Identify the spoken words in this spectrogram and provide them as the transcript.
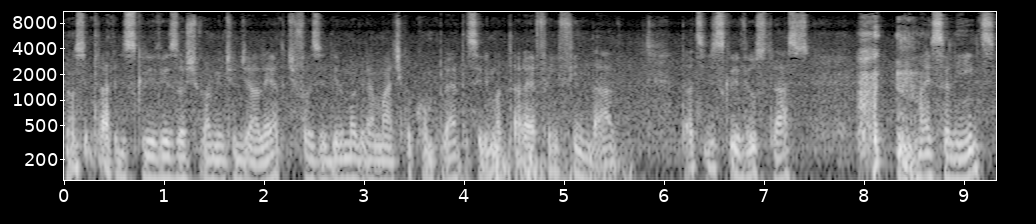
Não se trata de escrever exaustivamente um dialeto, de fazer dele uma gramática completa, seria uma tarefa infindável. Trata-se de escrever os traços mais salientes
